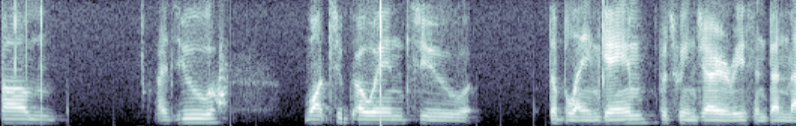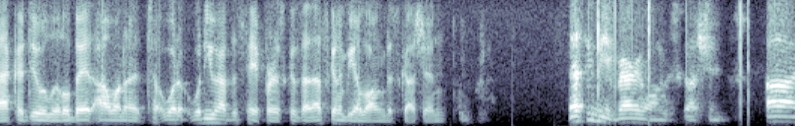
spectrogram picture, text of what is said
Um, I do want to go into the blame game between Jerry Reese and Ben McAdoo a little bit. I want to. What What do you have to say first? Because that's going to be a long discussion. That's going to be a very long discussion. Uh,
